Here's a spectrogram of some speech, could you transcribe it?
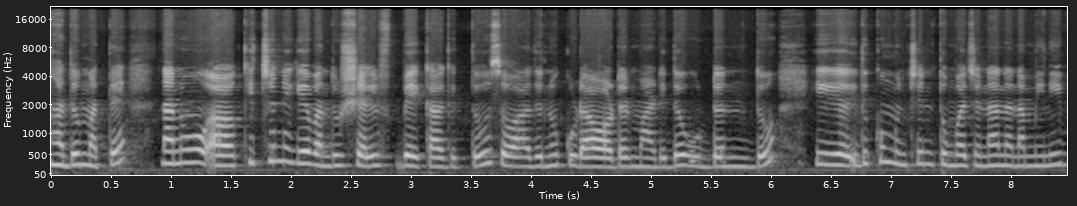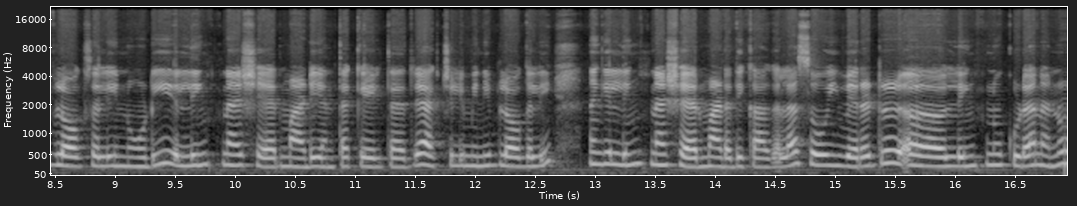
ಅದು ಮತ್ತು ನಾನು ಕಿಚನಿಗೆ ಒಂದು ಶೆಲ್ಫ್ ಬೇಕಾಗಿತ್ತು. ಸೊ ಅದನ್ನು ಕೂಡ ಆರ್ಡರ್ ಮಾಡಿದ್ದೆ ವುಡನ್ದು ಈ, ಇದಕ್ಕೂ ಮುಂಚೆ ತುಂಬ ಜನ ನನ್ನ ಮಿನಿ ವ್ಲಾಗ್ಸಲ್ಲಿ ನೋಡಿ ಲಿಂಕ್ನ ಶೇರ್ ಮಾಡಿ ಅಂತ ಕೇಳ್ತಾ ಇದ್ದರೆ ಆ್ಯಕ್ಚುಲಿ ಮಿನಿ ವ್ಲಾಗಲ್ಲಿ ನನಗೆ ಲಿಂಕ್ನ ಶೇರ್ ಮಾಡೋದಕ್ಕಾಗಲ್ಲ. ಸೊ ಇವೆರಡು ಲಿಂಕ್ನು ಕೂಡ ನಾನು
